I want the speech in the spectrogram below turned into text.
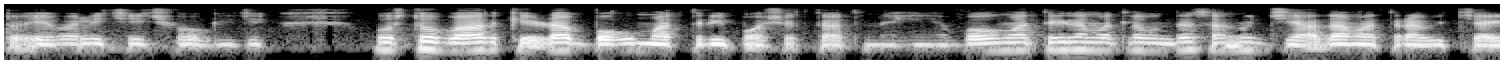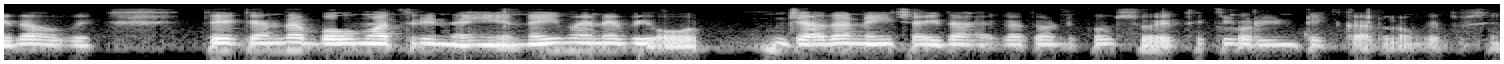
ਤਾਂ ਇਹ ਵਾਲੀ ਚੀਜ਼ ਹੋਗੀ ਜੀ। ਉਸ ਤੋਂ ਬਾਅਦ ਕਿਹੜਾ ਬਹੁਮਾਤਰੀ ਪੋਸ਼ਕ ਤੱਤ ਨਹੀਂ ਹੈ? ਬਹੁਮਾਤਰੀ ਦਾ ਮਤਲਬ ਹੁੰਦਾ ਸਾਨੂੰ ਜ਼ਿਆਦਾ ਮਾਤਰਾ ਵਿੱਚ ਚਾਹੀਦਾ ਹੋਵੇ ਤੇ ਕਹਿੰਦਾ ਬਹੁਮਾਤਰੀ ਨਹੀਂ ਹੈ। ਨਹੀਂ ਮੈਨੇ ਵੀ ਉਹ ਜ਼ਿਆਦਾ ਨਹੀਂ ਚਾਹੀਦਾ ਹੈਗਾ ਤੁਹਾਡੇ ਕੋਲ, ਸੋ ਇੱਥੇ ਕਲੋਰੀਨ ਟਿਕ ਕਰ ਲਓਗੇ ਤੁਸੀਂ।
